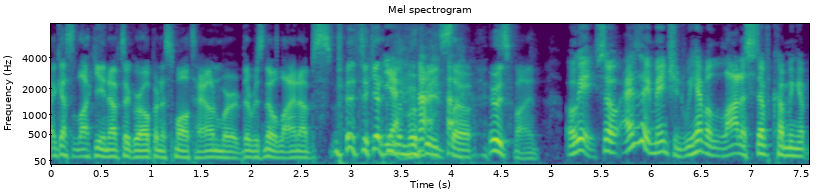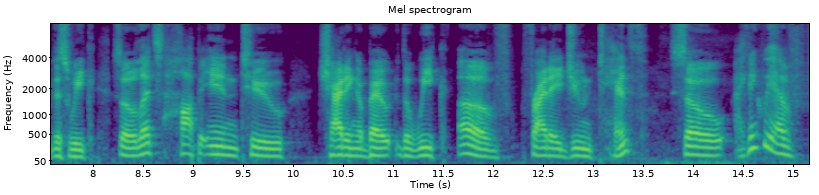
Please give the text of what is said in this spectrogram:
I guess, lucky enough to grow up in a small town where there was no lineups to get Yeah. in the movies, so it was fine. Okay, so as I mentioned, we have a lot of stuff coming up this week. So let's hop into chatting about the week of Friday, June 10th. So I think we have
